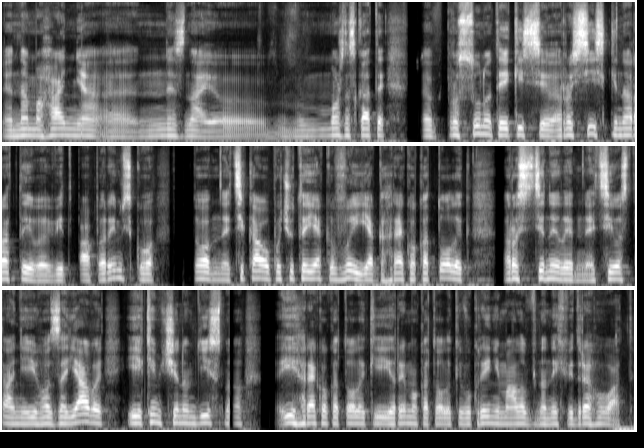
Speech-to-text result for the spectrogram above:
намагання, е, не знаю, можна сказати, е, просунути якісь російські наративи від Папи Римського. То цікаво почути, як ви, як греко-католик, розцінили ці останні його заяви, і яким чином дійсно і греко-католики, і римо-католики в Україні мали б на них відреагувати.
